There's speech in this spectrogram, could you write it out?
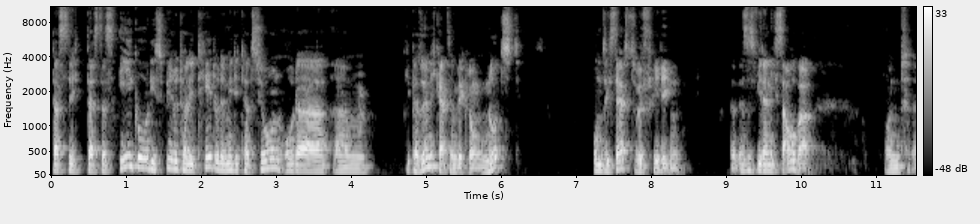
dass, sich, dass das Ego die Spiritualität oder Meditation oder ähm, die Persönlichkeitsentwicklung nutzt, um sich selbst zu befriedigen, dann ist es wieder nicht sauber. Und äh,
